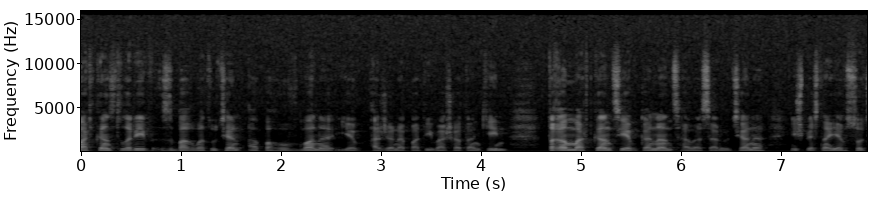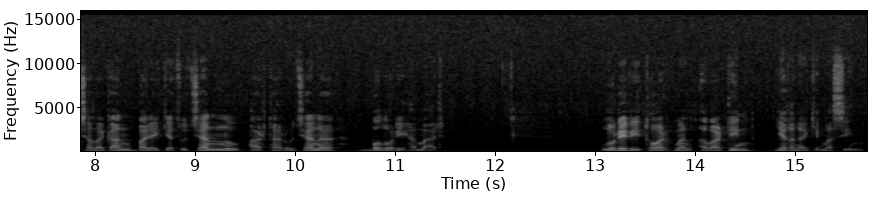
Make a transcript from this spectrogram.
մարդկանց լրիվ զբաղվածության ապահովմանը եւ արժանապատիվ աշխատանքին, տղամարդկանց եւ կանանց հավասարությանը, ինչպես նաեւ սոցիալական բարեկեցությանն ու արդարությանը բոլորի համար։ Լուրերի թողարկման ավարտին եղանակի մասին։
